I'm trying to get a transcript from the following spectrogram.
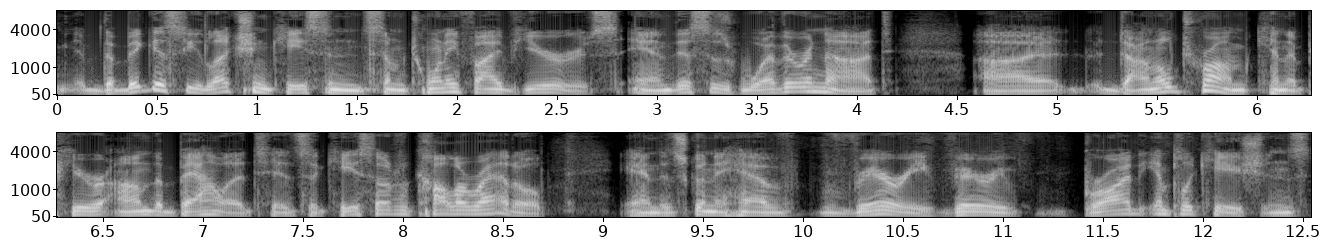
the biggest election case in some 25 years, and this is whether or not uh, Donald Trump can appear on the ballot. It's a case out of Colorado, and it's going to have very, very broad implications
